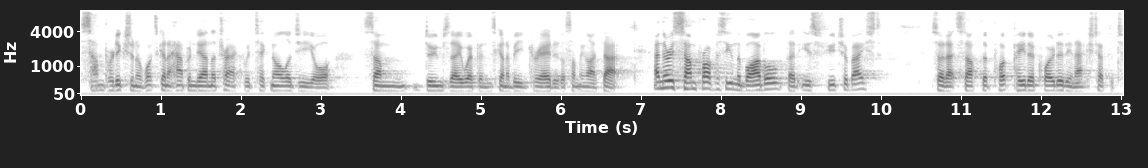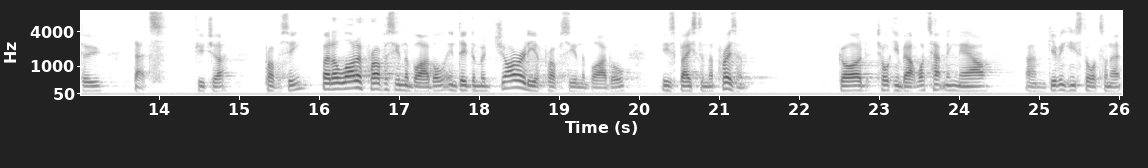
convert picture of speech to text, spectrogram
some prediction of what's going to happen down the track with technology or some doomsday weapon is going to be created or something like that. And there is some prophecy in the Bible that is future based. So that stuff that Peter quoted in Acts chapter 2, that's future prophecy. But a lot of prophecy in the Bible, indeed the majority of prophecy in the Bible, is based in the present. God talking about what's happening now, um, giving his thoughts on it,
